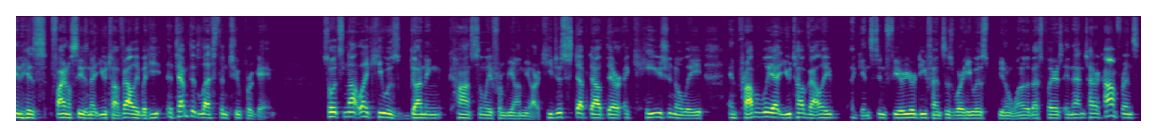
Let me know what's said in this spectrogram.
in his final season at Utah Valley, but he attempted less than two per game. So it's not like he was gunning constantly from beyond the arc. He just stepped out there occasionally and probably at Utah Valley against inferior defenses where he was, you know, one of the best players in that entire conference.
